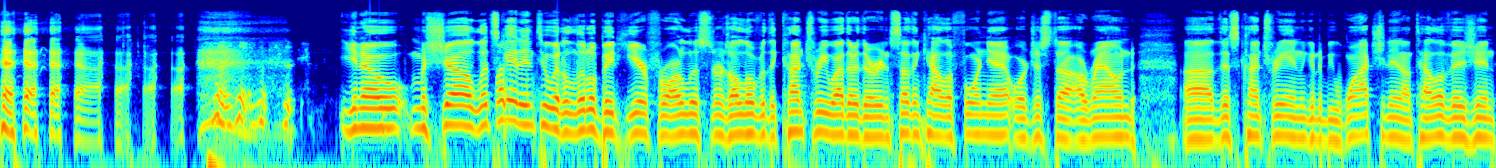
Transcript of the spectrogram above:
You know, Michelle, let's get into it a little bit here for our listeners all over the country, whether they're in Southern California or just uh, around uh, this country and going to be watching it on television.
